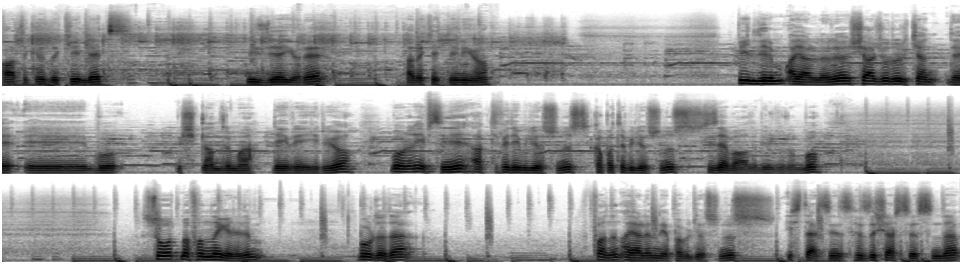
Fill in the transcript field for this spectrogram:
artıkıdaki led müziğe göre hareketleniyor. Bildirim ayarları şarj olurken de e, bu ışıklandırma devreye giriyor. Buradan hepsini aktif edebiliyorsunuz, kapatabiliyorsunuz. Size bağlı bir durum bu. Soğutma fanına gelelim. Burada da fanın ayarlarını yapabiliyorsunuz. İsterseniz hızlı şarj sırasında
